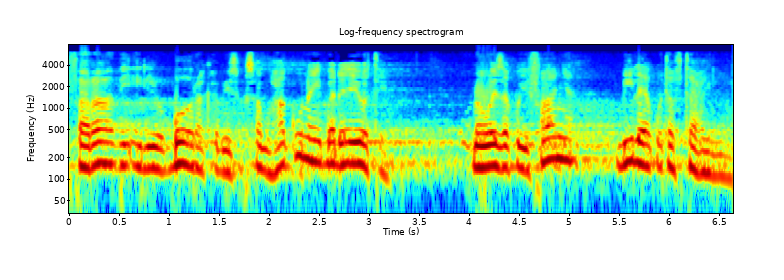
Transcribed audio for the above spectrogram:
faradhi iliyo bora kabisa kwa sababu hakuna ibada yoyote unaweza kuifanya bila ya kutafuta ilmu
